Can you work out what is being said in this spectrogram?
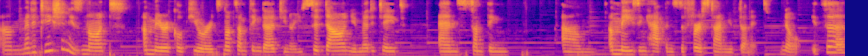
Um, meditation is not a miracle cure. It's not something that, you know, you sit down, you meditate, and something um, amazing happens the first time you've done it. No, it's a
